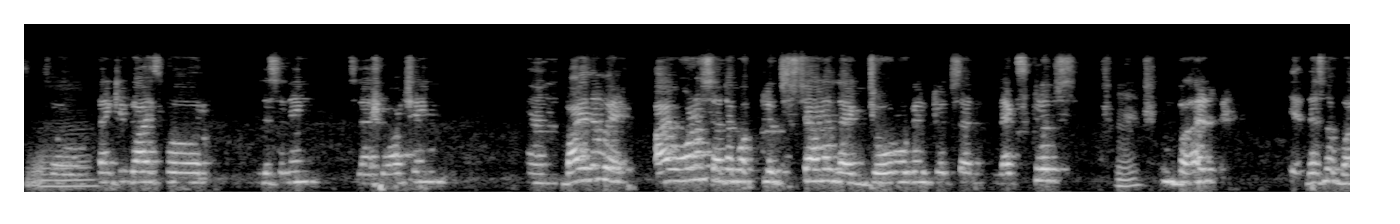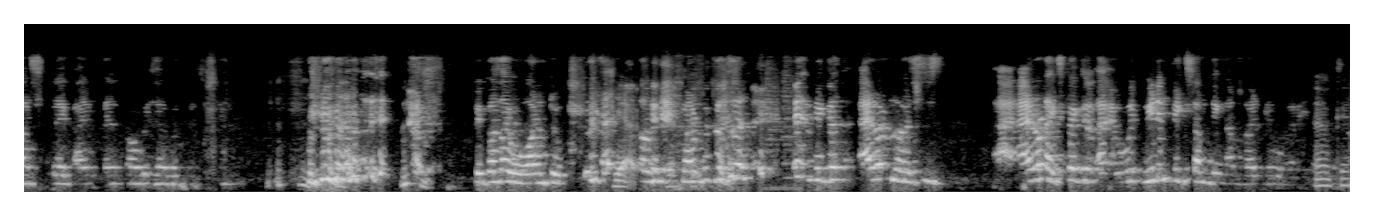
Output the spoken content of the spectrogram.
So thank you guys for listening slash watching. And by the way, I want to set up a clips channel like Joe Rogan clips and Lex clips, hmm. but yeah, there's no buts. Like I, I'll probably set up a clips channel because I want to. Yeah. okay, not because because I don't know. It's just, I, I don't expect it. I, we, we did pick something up, but don't worry. Okay.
